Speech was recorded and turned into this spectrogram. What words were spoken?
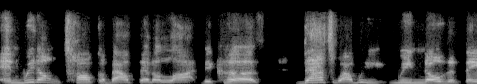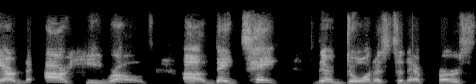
And we don't talk about that a lot because that's why we we know that they are our heroes. Uh, they take their daughters to their first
